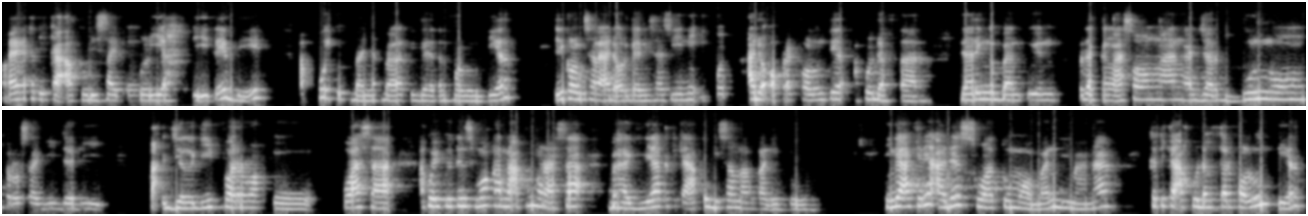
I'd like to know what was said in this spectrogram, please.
Makanya ketika aku decide kuliah di ITB, aku ikut banyak banget kegiatan volunteer. Jadi kalau misalnya ada organisasi ini ikut, ada oprek volunteer, aku daftar. dari ngebantuin pedagang asongan, ngajar di gunung, terus lagi jadi takjil giver waktu puasa. Aku ikutin semua karena aku ngerasa bahagia ketika aku bisa melakukan itu. Hingga akhirnya ada suatu momen di mana ketika aku daftar volunteer,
